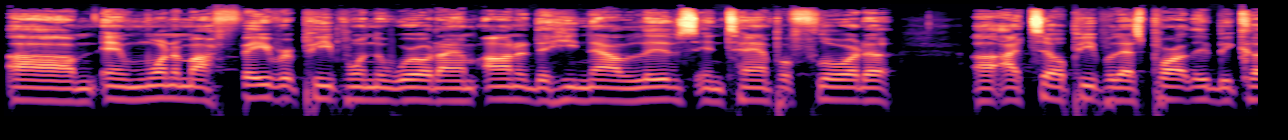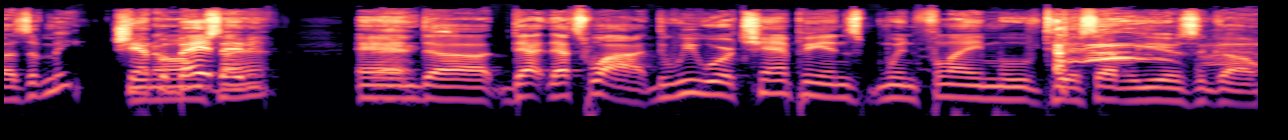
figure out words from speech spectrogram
Um, and one of my favorite people in the world. I am honored that he now lives in Tampa, Florida. Uh, I tell people that's partly because of me. You know Bay, baby. And uh, that that's why we were champions when Flame moved here several years ago.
